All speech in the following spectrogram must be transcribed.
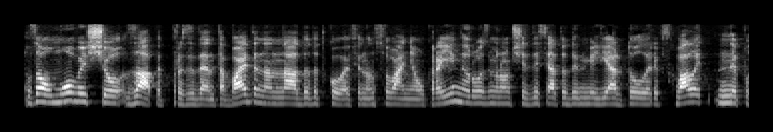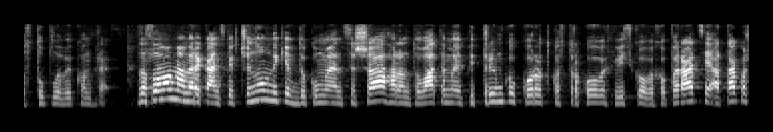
за умови, що запит президента Байдена на додаткове фінансування України розміром 61 мільярд доларів схвалить непоступливий конгрес. За словами американських чиновників, документ США гарантуватиме підтримку короткострокових військових операцій, а також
